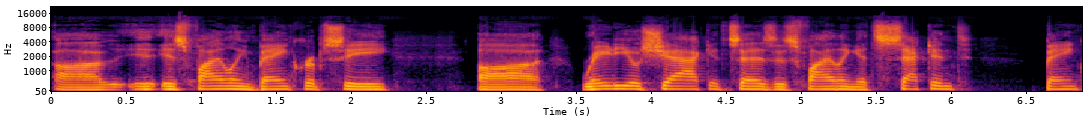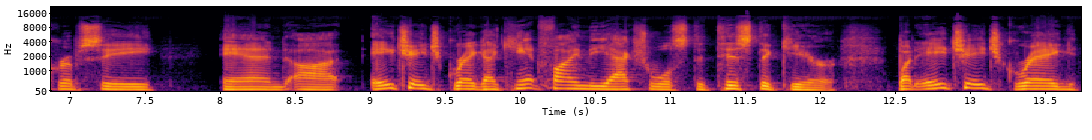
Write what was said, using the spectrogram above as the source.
uh, is filing bankruptcy. Uh, Radio Shack, it says, is filing its second bankruptcy. And H.H. Uh, Gregg, I can't find the actual statistic here, but H.H. Gregg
